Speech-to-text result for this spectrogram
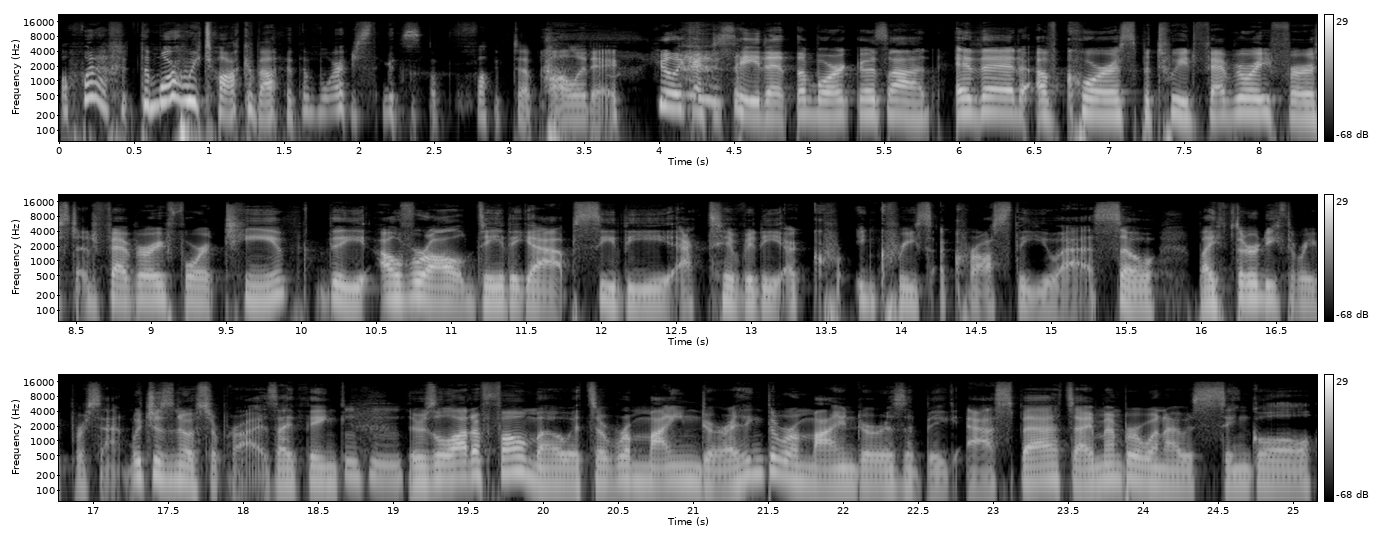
Oh, What if, the more we talk about it, the more I just think it's a fucked up holiday. You're like, I just hate it the more it goes on. And then, of course, between February 1st and February 14th, the overall dating apps see the activity ac- increase across the US. So by 33%, which is no surprise. I think Mm-hmm. there's a lot of FOMO. It's a reminder. I think the reminder is a big aspect. I remember when I was single,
